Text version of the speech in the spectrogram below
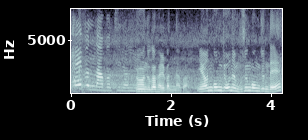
밟았나 봐, 지렁이. 어, 누가 밟았나 봐. 예원 공주 오늘 무슨 공주인데?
